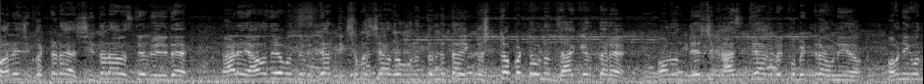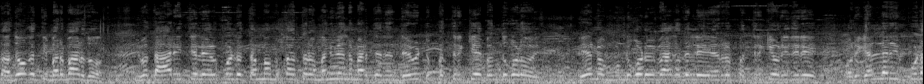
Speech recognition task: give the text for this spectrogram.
ಕಾಲೇಜು ಕಟ್ಟಡ ಶೀತಲಾವಸ್ಥೆಯಲ್ಲಿ ಇದೆ. ನಾಳೆ ಯಾವುದೇ ಒಂದು ವಿದ್ಯಾರ್ಥಿಗೆ ಸಮಸ್ಯೆ ಆದರೂ ಅವನ ತಂದೆ ತಾಯಿ ಕಷ್ಟಪಟ್ಟು ಅವನನ್ನು ಸಾಕಿರ್ತಾರೆ. ಅವನೊಂದು ದೇಶಕ್ಕೆ ಆಸ್ತಿ ಆಗಬೇಕು ಬಿಟ್ಟರೆ ಅವನಿಗೆ ಅವನಿಗೆ ಒಂದು ಅಧೋಗತಿ ಬರಬಾರ್ದು. ಇವತ್ತು ಆ ರೀತಿಯಲ್ಲಿ ಹೇಳ್ಕೊಂಡು ತಮ್ಮ ಮುಖಾಂತರ ಮನವಿಯನ್ನು ಮಾಡ್ತಾ ಇದ್ದಾನೆ. ದಯವಿಟ್ಟು ಪತ್ರಿಕೆ ಬಂಧುಗಳು, ಏನು ಮುಂಡುಗೋಡು ವಿಭಾಗದಲ್ಲಿ ಯಾರು ಪತ್ರಿಕೆಯವರು ಇದ್ದೀರಿ, ಅವರಿಗೆಲ್ಲರಿಗೂ ಕೂಡ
